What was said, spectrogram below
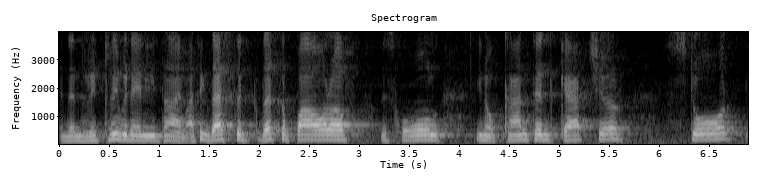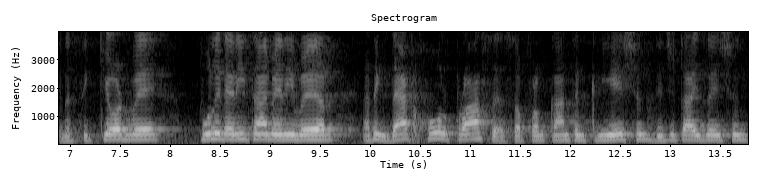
and then retrieve it any time. I think that's the that's the power of this whole you know content capture, store in a secured way, pull it anytime, anywhere. I think that whole process of from content creation, digitization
